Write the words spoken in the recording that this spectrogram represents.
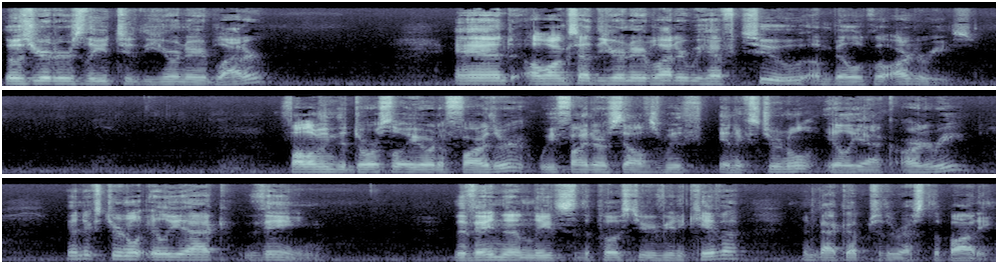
Those ureters lead to the urinary bladder. And alongside the urinary bladder, we have two umbilical arteries. Following the dorsal aorta farther, we find ourselves with an external iliac artery and external iliac vein. The vein then leads to the posterior vena cava and back up to the rest of the body.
